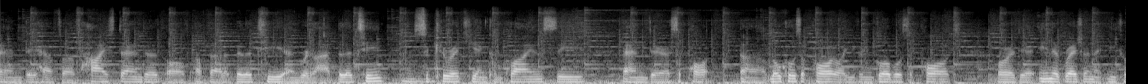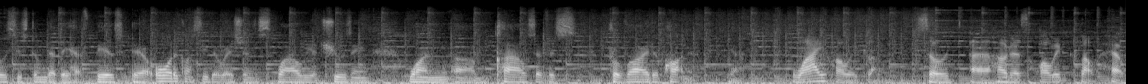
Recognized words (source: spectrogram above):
and they have a high standard of availability and reliability, mm -hmm. security and compliancy, and their support, uh, local support or even global support, or their integration and ecosystem that they have built. There are all the considerations while we are choosing one um, cloud service provider partner. Yeah. Why Huawei Cloud? So uh, how does Huawei Cloud help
